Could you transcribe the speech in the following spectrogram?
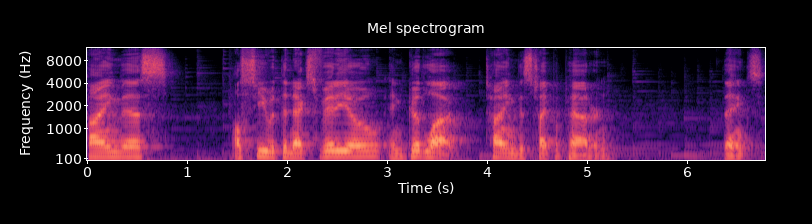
tying this. I'll see you at the next video and good luck tying this type of pattern. Thanks.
